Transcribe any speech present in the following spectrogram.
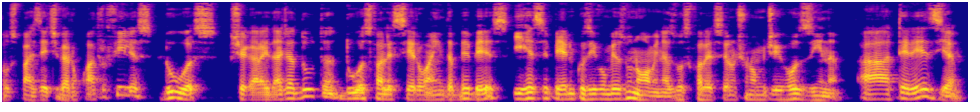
os pais dele tiveram quatro filhas, duas chegaram à idade adulta, duas faleceram ainda bebês e receberam inclusive o mesmo nome, né? as duas faleceram tinham o nome de Rosina. A Teresia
